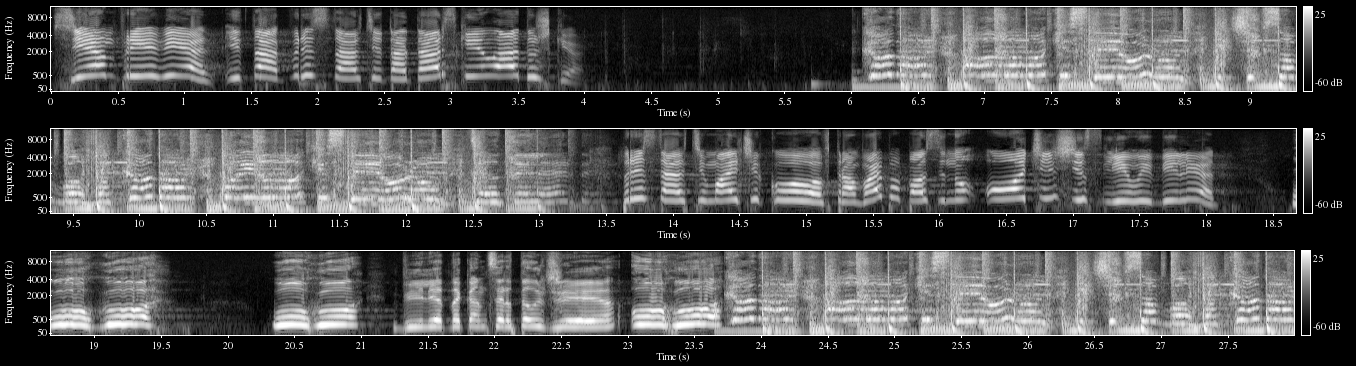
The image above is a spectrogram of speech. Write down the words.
Всем привет! Итак, представьте татарские ладушки. Kadar ağlamak istiyorum İçip sabaha kadar bayılmak istiyorum Caddelerde Представьте, мальчику в трамвай попался, ну, очень счастливый билет. Ого! Ого! Билет на концерт Элджея! Ого! kadar ağlamak istiyorum İçip sabaha kadar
